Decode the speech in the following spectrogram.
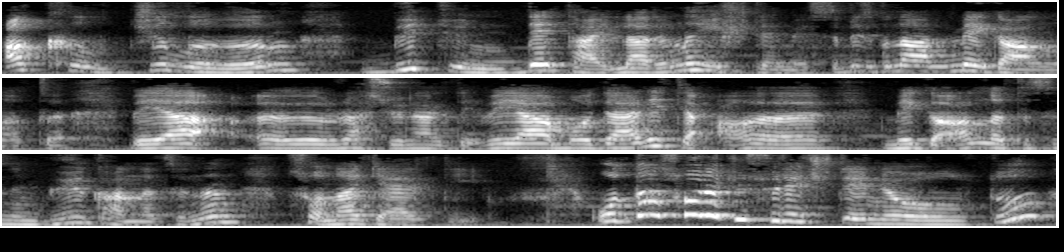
Akılcılığın bütün detaylarını işlemesi. Biz buna mega anlatı veya e, rasyonelite veya modernite e, mega anlatısının büyük anlatının sona geldiği. Ondan sonraki süreçte ne oldu?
